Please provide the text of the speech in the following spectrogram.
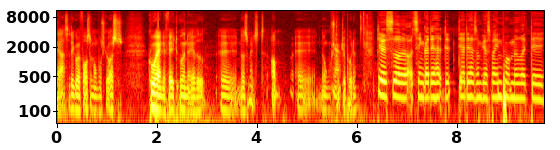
ja, så det kunne jeg forestille mig måske også kunne have en effekt, uden at jeg ved øh, noget som helst om øh, nogle studier ja. på det. Det jeg sidder og tænker, det, her, det, det er det her, som vi også var inde på med, at det,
